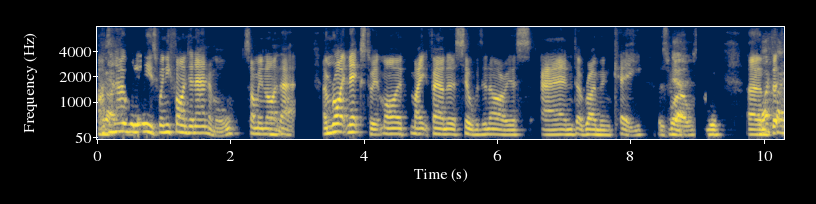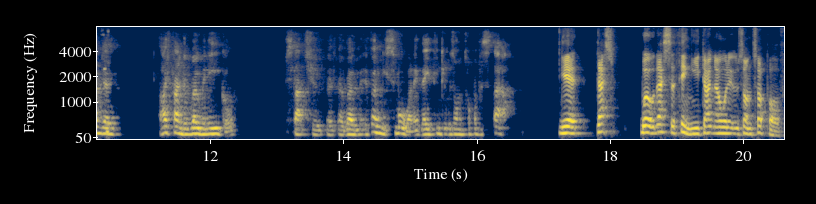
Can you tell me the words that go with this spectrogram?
I don't know what it is. When you find an animal, something like Mm. that, and right next to it, my mate found a silver denarius and a Roman key as Yeah. well. So, um, well, I but found a I found a Roman eagle statue, a, a Roman, if only small one. They think it was on top of a staff. Yeah, that's well, that's the thing. You don't know what it was on top of,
